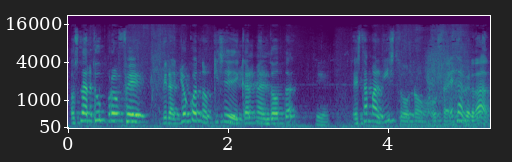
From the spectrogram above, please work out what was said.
O sea, tú, profe, mira, yo cuando quise dedicarme al Dota, Sí, ¿está mal visto o no? O sea, es la verdad.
